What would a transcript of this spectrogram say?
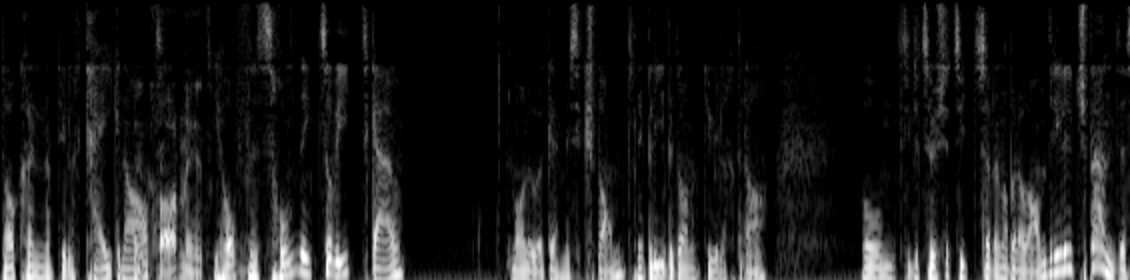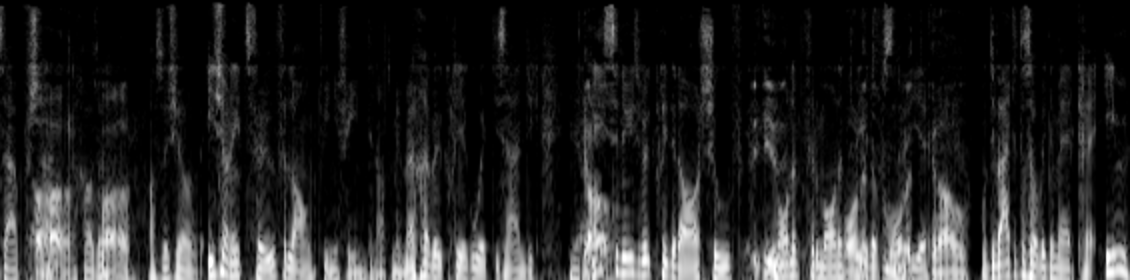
Da können natürlich keine Ja, Gnade. klar nicht. Ich hoffe, es kommt nicht so weit, gell? Mal schauen, wir sind gespannt. Wir bleiben da natürlich dran. Und in der Zwischenzeit sollen aber auch andere Leute spenden, selbstverständlich, Klar, oder? klar. Also ist ja, ist ja nicht zu viel verlangt, wie ich finde. Also wir machen wirklich eine gute Sendung. Wir Ja. reissen uns wirklich den Arsch auf, Ja. Monat für Monat, Monat wieder aufs Monat, Neue. genau. Und ihr werdet das auch wieder merken. Im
